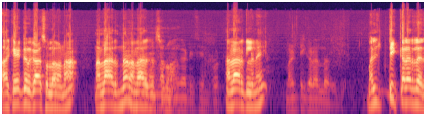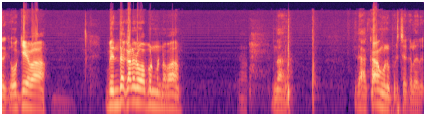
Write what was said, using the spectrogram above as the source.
நான் கேட்குறக்காக சொல்ல வேணாம். நல்லா இருந்தால் நல்லா இருக்குன்னு சொல்லுவாங்க நல்லா இருக்குல்லண்ணே மல்டி கலரில் இருக்குது மல்டி கலரில் இருக்குது ஓகேவா இப்போ இந்த கலர் ஓப்பன் பண்ணவா? இந்தாங்க இது அக்கா உங்களுக்கு பிடிச்ச கலரு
